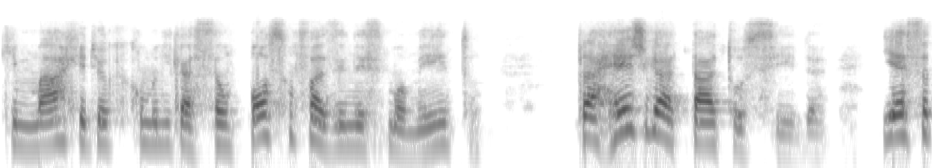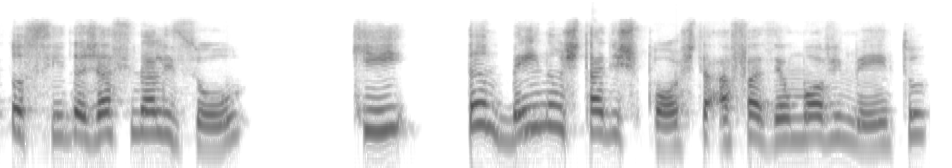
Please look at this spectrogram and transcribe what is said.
que marketing ou que comunicação possam fazer nesse momento para resgatar a torcida. E essa torcida já sinalizou que também não está disposta a fazer um movimento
